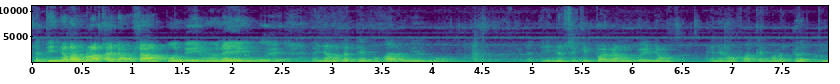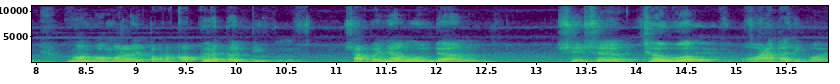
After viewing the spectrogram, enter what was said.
Dadi nyong kan pelasan nyong sampun duwe ilmune ya kowe. Lah nyong ketipu karo ilmu. Dadi nyong siki barang kowe nyong dene wafatnya malah dadi nganggo amalan tok nang kabeh dadi. Sampai nyong ngundang sing se-Jawa Iya. ora tadi boy.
